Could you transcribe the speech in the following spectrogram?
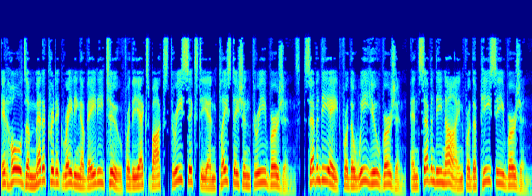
It holds a Metacritic rating of 82 for the Xbox 360 and PlayStation 3 versions, 78 for the Wii U version, and 79 for the PC version.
